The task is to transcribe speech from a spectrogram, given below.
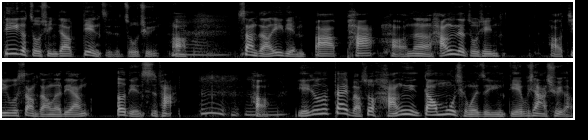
第一个族群叫电子的族群啊，上涨一点八趴。好，那行业的族群好，几乎上涨了两二点四帕。嗯嗯。好，也就是代表说航运到目前为止已经跌不下去了。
